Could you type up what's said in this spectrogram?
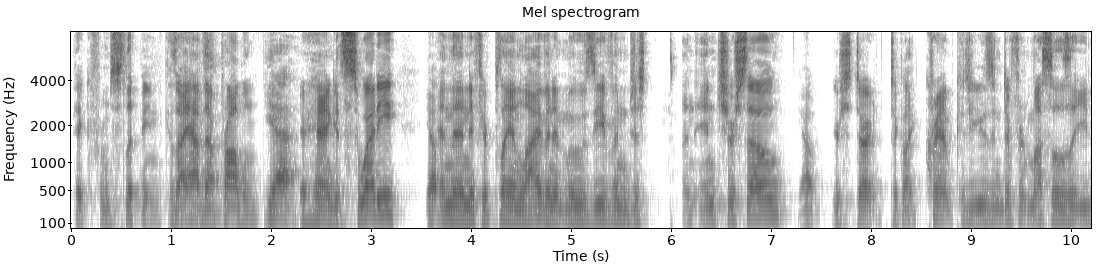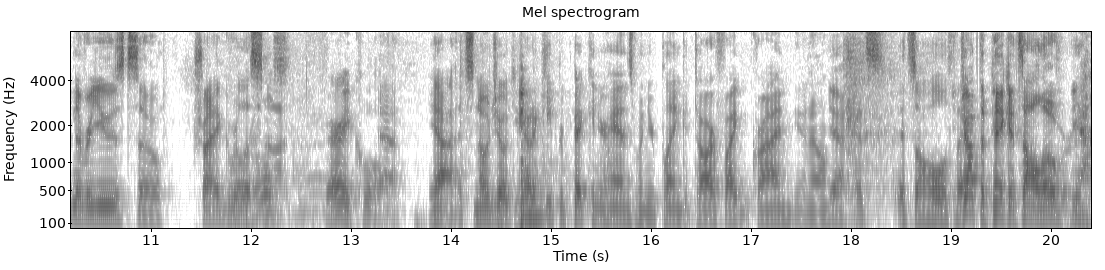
pick from slipping. Because I have that problem. Yeah. Your hand gets sweaty, Yep. and then if you're playing live and it moves even just an inch or so, Yep. you start to like cramp because you're using different muscles that you'd never used. So try a Gorilla Snot. Very cool. Yeah. Yeah, it's no joke. You got to keep your pick in your hands when you're playing guitar, fighting crime. You know. Yeah. It's it's a whole thing. Drop the pick, it's all over. Yeah.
